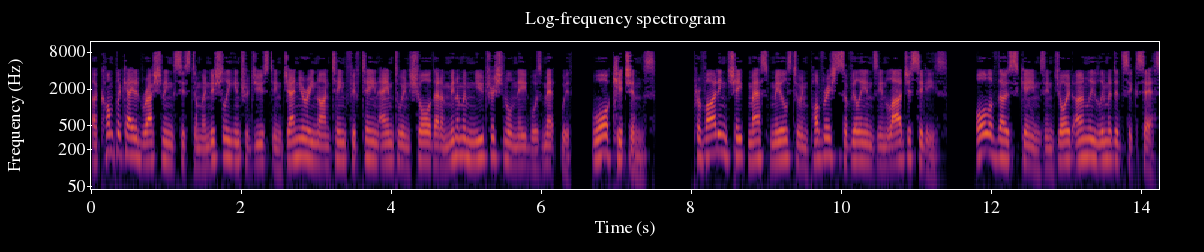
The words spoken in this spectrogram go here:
A complicated rationing system initially introduced in January 1915 aimed to ensure that a minimum nutritional need was met, with war kitchens providing cheap mass meals to impoverished civilians in larger cities. All of those schemes enjoyed only limited success,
